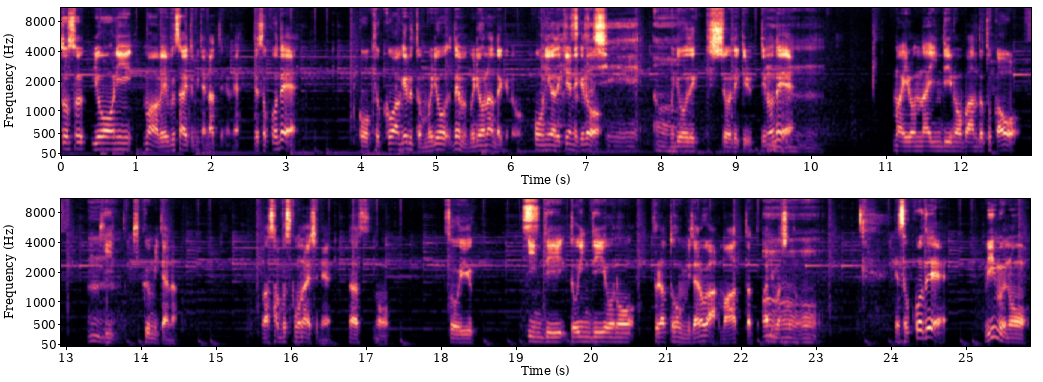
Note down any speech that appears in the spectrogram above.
ト用に、まあ、ウェブサイトみたいになってるよね。でそこでこう曲を上げると無料全部無料なんだけど購入はできるんだけど懐かしい。うん。無料で視聴できるっていうので、うんまあいろんなインディーのバンドとかをうんうん聞,、聞くみたいな、まあ、サブスクもないしね。だそのそういうインディードインディー用のプラットフォームみたいのが、まあ、あったとありましたと。でそこで WIM の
